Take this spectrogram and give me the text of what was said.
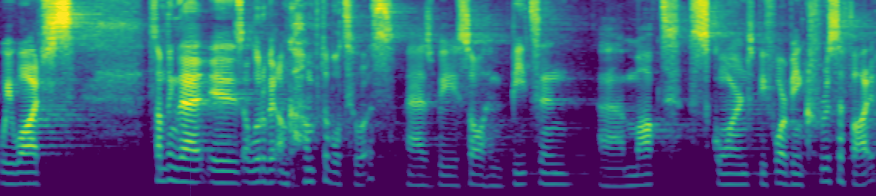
We watched something that is a little bit uncomfortable to us as we saw him beaten, uh, mocked, scorned before being crucified.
